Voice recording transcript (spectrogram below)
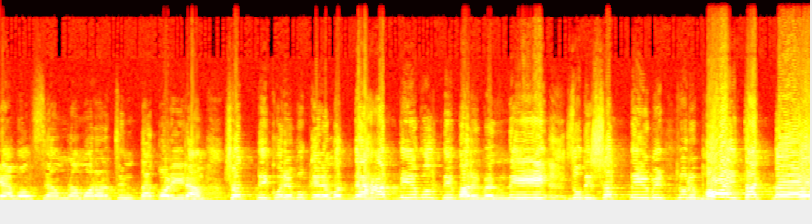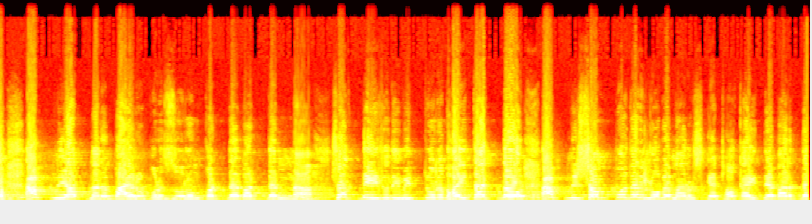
কে বলছে আমরা মরার চিন্তা করি না? সত্যি করে বুকের মধ্যে হাত দিয়ে বলতে পারবেন নি। যদি সত্যি মৃত্যুর ভয় থাকতো, আপনি আপনি আপনার ভাইয়ের উপর জুলুম করতে পারতেন না। সত্যি যদি মৃত্যুর ভয় থাকতো, আপনি সম্পদের লোভে মানুষকে ঠকাইতে পারতেন।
